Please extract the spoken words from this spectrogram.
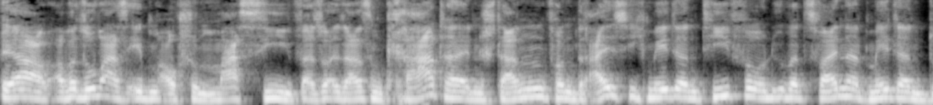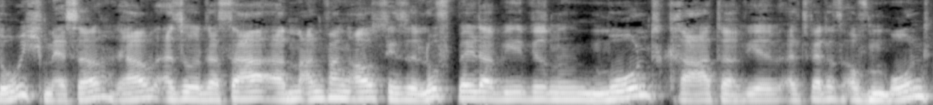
Ja, aber so war es eben auch schon massiv. Also da ist ein Krater entstanden von 30 Metern Tiefe und über 200 Metern Durchmesser. Ja, also das sah am Anfang aus, diese Luftbilder wie, wie so ein Mondkrater, wie, als wäre das auf dem Mond.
